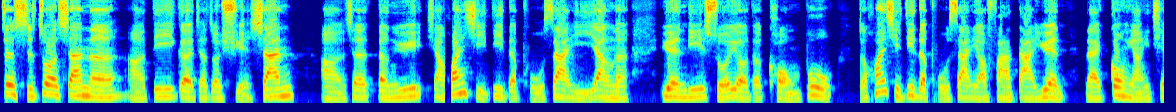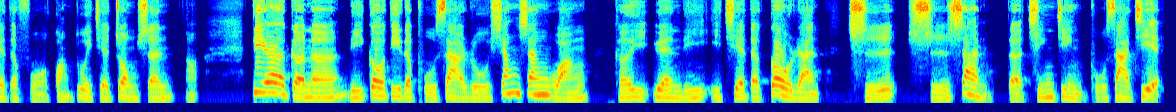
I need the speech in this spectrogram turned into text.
这十座山呢，啊，第一个叫做雪山，啊，这等于像欢喜地的菩萨一样呢，远离所有的恐怖。欢喜地的菩萨要发大愿来供养一切的佛，广度一切众生啊。第二个呢，离垢地的菩萨如香山王，可以远离一切的垢染。持十善的清净菩萨戒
